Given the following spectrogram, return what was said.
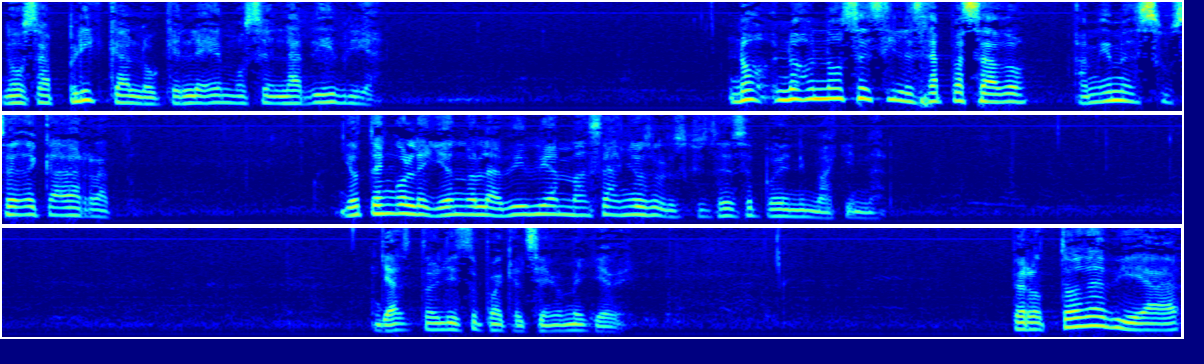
nos aplica lo que leemos en la Biblia. No, no, no sé si les ha pasado, a mí me sucede cada rato. Yo tengo leyendo la Biblia más años de los que ustedes se pueden imaginar. Ya estoy listo para que el Señor me lleve. Pero todavía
